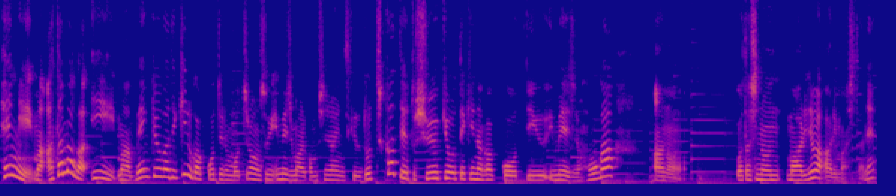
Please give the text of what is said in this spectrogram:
変に、まあ、頭がいい、まあ、勉強ができる学校っていうのはもちろんそういうイメージもあるかもしれないんですけど、どっちかっていうと宗教的な学校っていうイメージの方が、あの、私の周りではありましたね。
